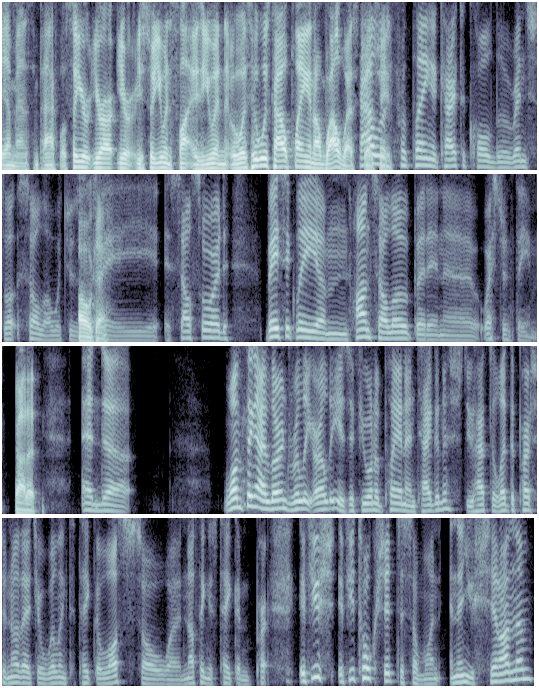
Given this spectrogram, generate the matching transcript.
Yeah, man, it's impactful. So you're you're you're so you and Sli- is you and was who was Kyle playing in on Wild West? uh, Kyle was playing a character called uh, Ren Solo, which is Oh, okay. a, a sellsword, basically um, Han Solo, but in a Western theme. Got it. And uh, one thing I learned really early is if you want to play an antagonist, you have to let the person know that you're willing to take the loss, so uh, nothing is taken. Per- if you sh- if you talk shit to someone and then you shit on them,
